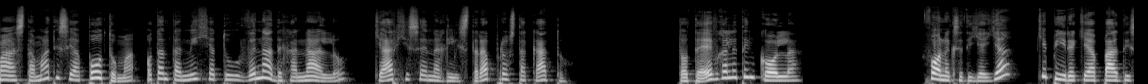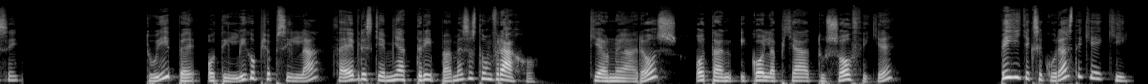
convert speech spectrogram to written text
Μα σταμάτησε απότομα όταν τα νύχια του δεν άντεχαν άλλο και άρχισε να γλιστρά προς τα κάτω. Τότε έβγαλε την κόλλα. Φώναξε τη γιαγιά και πήρε και απάντηση. Του είπε ότι λίγο πιο ψηλά θα έβρισκε μια τρύπα μέσα στον βράχο και ο νεαρός, όταν η κόλλα πια του σώθηκε, πήγε και ξεκουράστηκε εκεί.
